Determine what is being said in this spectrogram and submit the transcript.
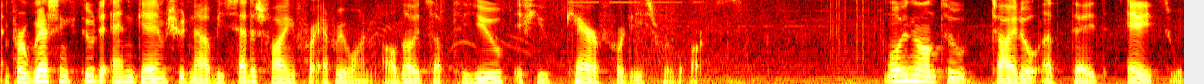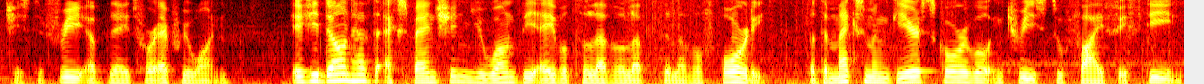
And progressing through the end game should now be satisfying for everyone, although it's up to you if you care for these rewards. Moving on to Title Update 8, which is the free update for everyone. If you don't have the expansion, you won't be able to level up to level 40, but the maximum gear score will increase to 515.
